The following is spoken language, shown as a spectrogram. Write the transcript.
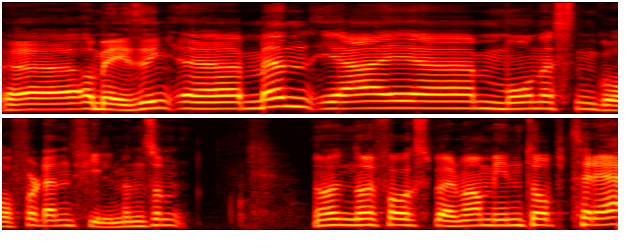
Uh, amazing. Uh, men jeg må nesten gå for den filmen som Når, når folk spør meg om min topp tre,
